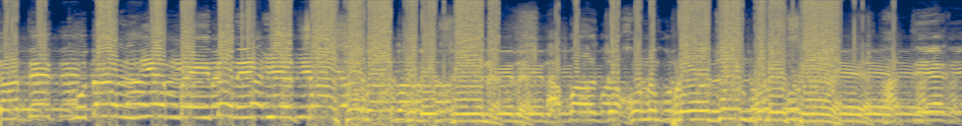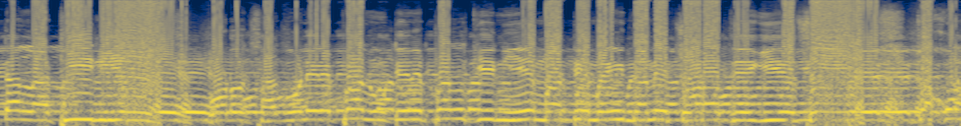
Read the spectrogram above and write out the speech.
কাঁধে কুদাল নিয়ে ময়দানে গিয়ে চাষাবাদ করেছেন আবার যখন প্রয়োজন পড়েছে, হাতে একটা লাঠি নিয়ে বড় ছাগলের পাল, উটের পালকে নিয়ে মাঠে ময়দানে চড়াতে গিয়েছে। যখন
